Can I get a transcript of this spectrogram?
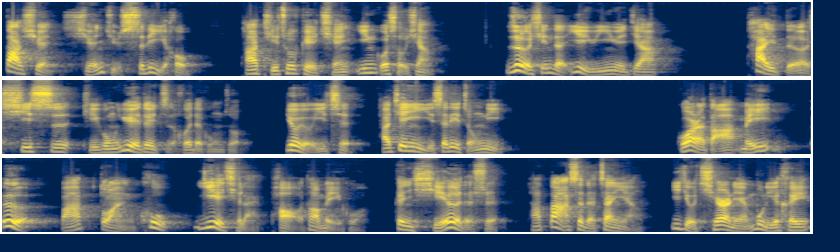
大选选举失利以后，他提出给前英国首相热心的业余音乐家泰德西斯提供乐队指挥的工作。又有一次，他建议以色列总理古尔达梅厄把短裤掖起来跑到美国。更邪恶的是，他大肆的赞扬1972年慕尼黑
